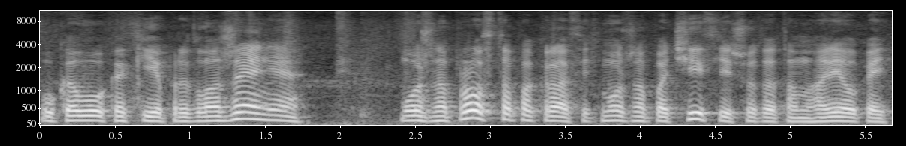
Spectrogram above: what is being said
У кого какие предложения. Можно просто покрасить, можно почистить, что-то там горелкой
